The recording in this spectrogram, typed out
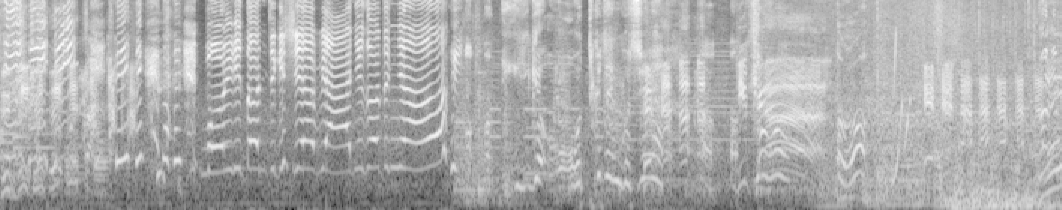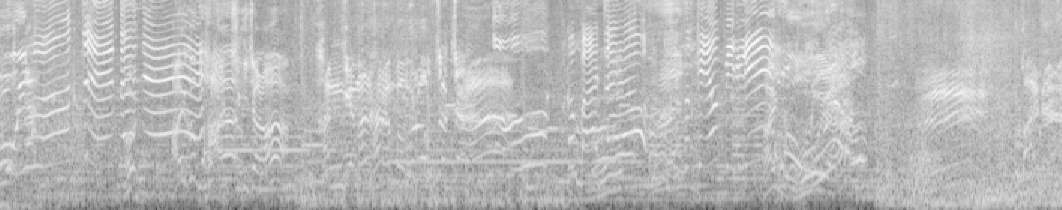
멀리 던지기 시합이 아니거든요. 어, 이게 어떻게 된 거지? 비켜! 이거는 뭐야? 아, 대단해. 아, 이거 반칙이잖아. 한 개만 하는 법은 없었잖아. 어, 맞아요. 계속해요, 빌리. 아이고, 뭐야? 받아라.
